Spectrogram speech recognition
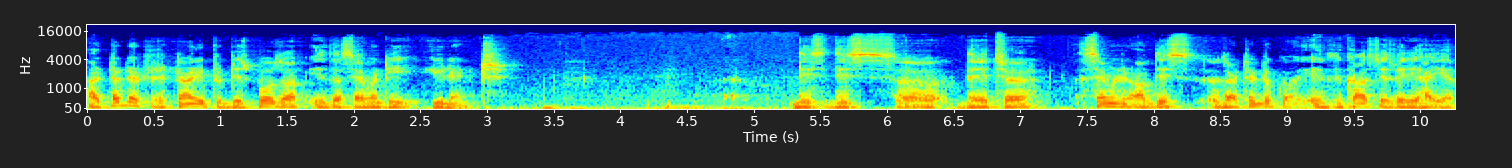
alternative technology to dispose of is the 70 unit this this uh, data seven of this the cost is very higher.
